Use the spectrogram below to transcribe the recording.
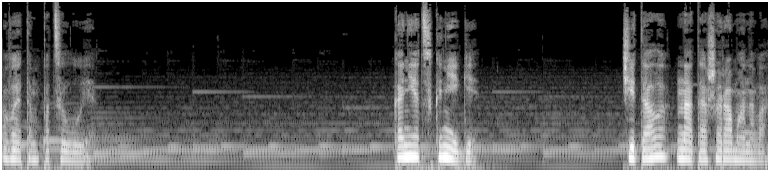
в этом поцелуе. Конец книги. Читала Наташа Романова.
